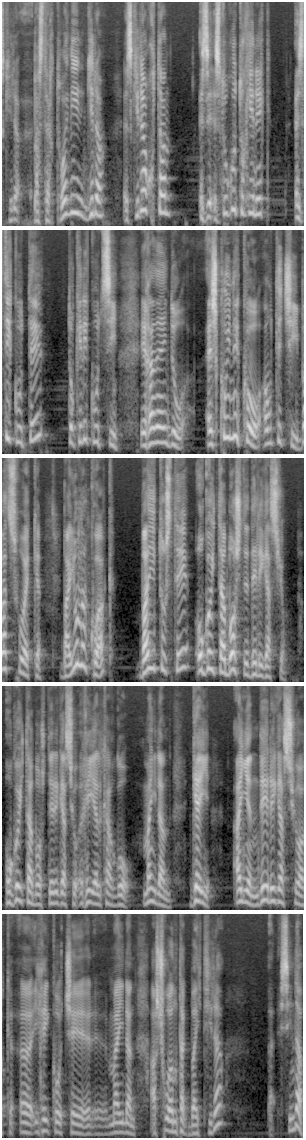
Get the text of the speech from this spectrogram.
Ezkira, baztertuak gira, ezkira hortan, ez, ez dugu tokinek, ez dikute tokirik utzi. Eran nahi du, eskuineko autetxi batzuek baionakoak, badituzte ogoita bost delegazio. Ogoita bost delegazio erri elkargo mailan gehi haien delegazioak uh, irriko txe uh, mailan asuantak baitira, ba, ezin da.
